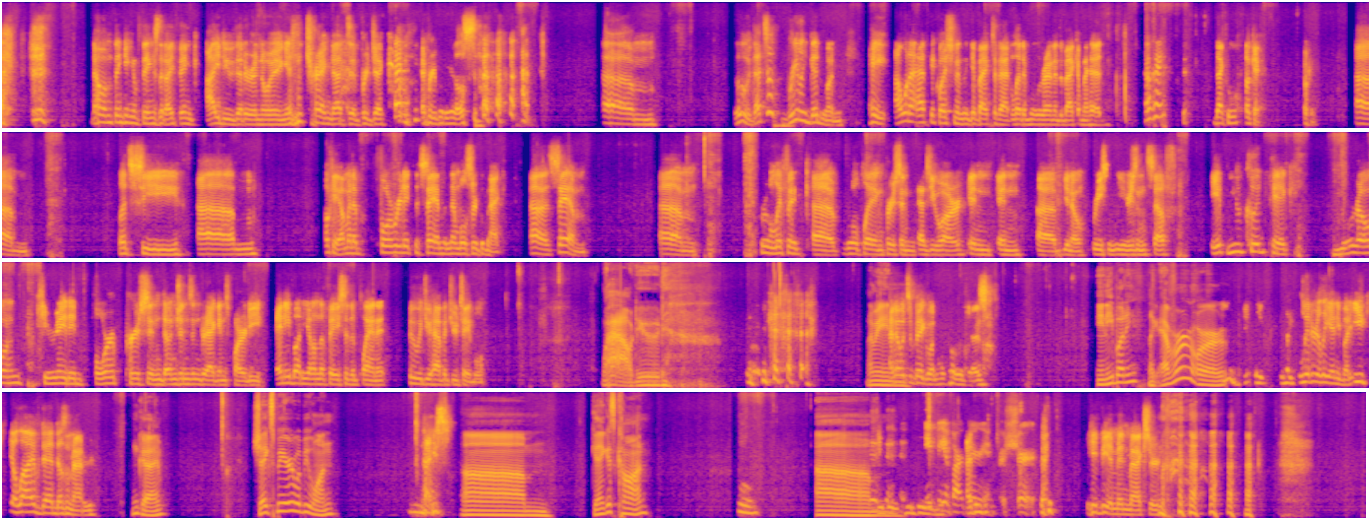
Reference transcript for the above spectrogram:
now I'm thinking of things that I think I do that are annoying and trying not to project on everybody else. um. Ooh, that's a really good one. Hey, I want to ask a question and then get back to that and let it roll around in the back of my head. okay. that cool? Okay. Okay. Um let's see. Um okay, I'm gonna forward it to Sam and then we'll circle back. Uh Sam. Um prolific uh role playing person as you are in in uh you know recent years and stuff. If you could pick your own curated four person Dungeons and Dragons party, anybody on the face of the planet, who would you have at your table? Wow, dude. I mean, I know it's a big one. I apologize. anybody like ever or like literally anybody, you, alive, dead, doesn't matter. okay. Shakespeare would be one. Nice. Um, Genghis Khan. Ooh. Um, He'd be, He'd be a barbarian for sure. he'd be a min maxer.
